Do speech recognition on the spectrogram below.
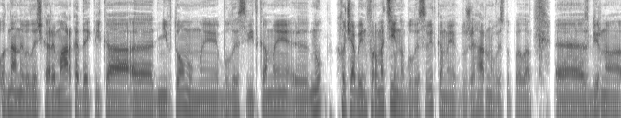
одна невеличка ремарка. Декілька е, днів тому ми були свідками. е, Ну, хоча б інформаційно були свідками, як дуже гарно виступила збірна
